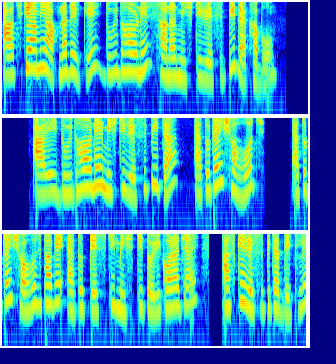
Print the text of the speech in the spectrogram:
আজকে আমি আপনাদেরকে দুই ধরনের ছানার মিষ্টির রেসিপি দেখাবো। আর এই দুই ধরনের মিষ্টির রেসিপিটা এতটাই সহজ, এতটাই সহজভাবে এত টেস্টি মিষ্টি তৈরি করা যায়, আজকের রেসিপিটা দেখলে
